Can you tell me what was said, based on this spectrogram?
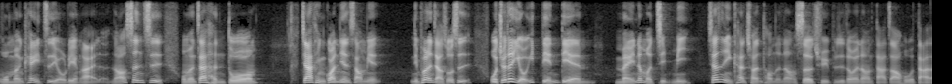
我们可以自由恋爱了，然后甚至我们在很多家庭观念上面，你不能讲说是，我觉得有一点点没那么紧密。像是你看传统的那种社区，不是都会那种打招呼、打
